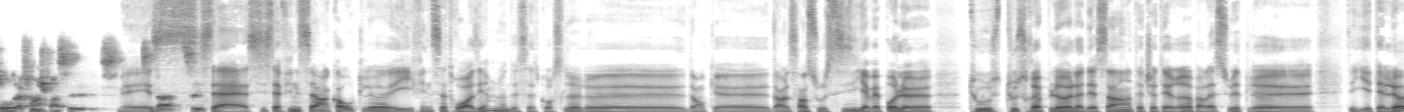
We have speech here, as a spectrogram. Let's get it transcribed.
Tour de France, je pense Mais si, ça, si ça finissait en côte, là, il finissait troisième de cette course-là. Là, donc, dans le sens aussi, il n'y avait pas le tout, tout ce replat, la descente, etc. Par la suite, là, il était là,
